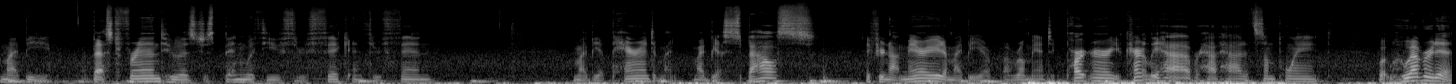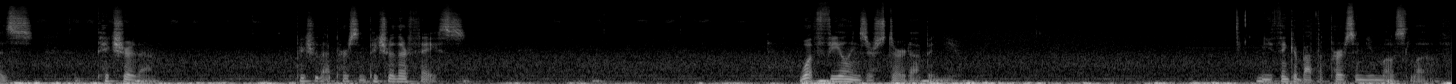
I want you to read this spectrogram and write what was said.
It might be a best friend who has just been with you through thick and through thin. It might be a parent, it might, might be a spouse. If you're not married, it might be a, a romantic partner you currently have or have had at some point. But whoever it is, picture them. Picture that person, picture their face. What feelings are stirred up in you? When you think about the person you most love,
